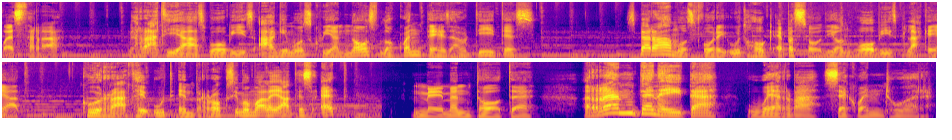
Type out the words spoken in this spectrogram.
vestra. Gratias vobis agimus quia nos loquentes auditis. Speramus fori ut hoc episodion vobis placeat curate ut in proximo maleatis et? Mementote. Remteneite verba sequentur.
